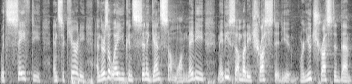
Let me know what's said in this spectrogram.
with safety and security, and there's a way you can sin against someone. Maybe, maybe somebody trusted you, or you trusted them.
